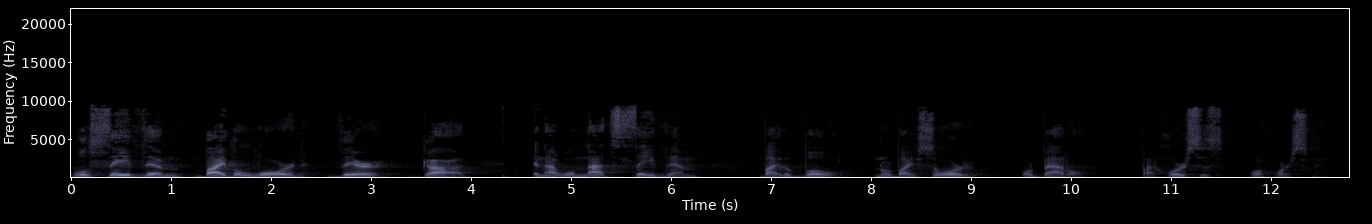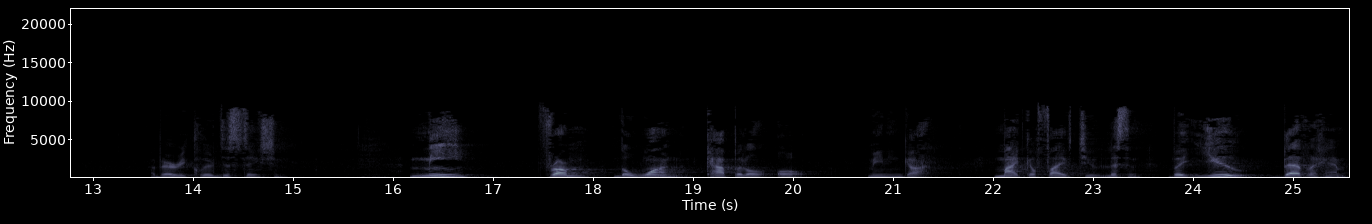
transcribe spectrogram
will save them by the Lord their God, and I will not save them by the bow, nor by sword or battle, by horses or horsemen. A very clear distinction. Me from the one, capital O, meaning God. Micah 5 2. Listen, but you, Bethlehem,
